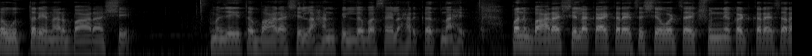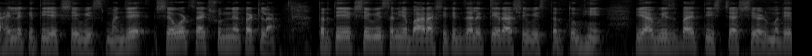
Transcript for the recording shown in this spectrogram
तर उत्तर येणार बाराशे. म्हणजे इथं बाराशे लहान पिल्लं बसायला हरकत नाही पण बाराशेला काय करायचं? शेवटचा एक शून्य कट करायचं. राहिलं की ती एकशे वीस. म्हणजे शेवटचा एक शून्य कटला तर ती एकशे वीस आणि हे बाराशे किती झाले? तेराशे वीस. तर तुम्ही या वीस बाय तीसच्या शेडमध्ये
